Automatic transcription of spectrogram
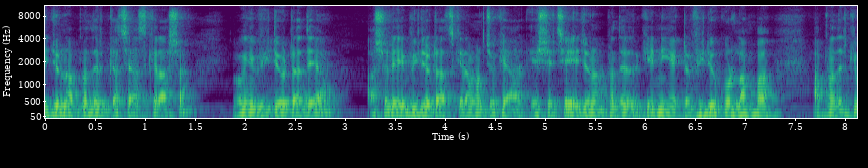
এই জন্য আপনাদের কাছে আজকের আশা এবং এই ভিডিওটা দেয়া। আসলে এই ভিডিওটা আজকের আমার চোখে এসেছে, এই জন্য আপনাদেরকে নিয়ে একটা ভিডিও করলাম বা আপনাদেরকে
